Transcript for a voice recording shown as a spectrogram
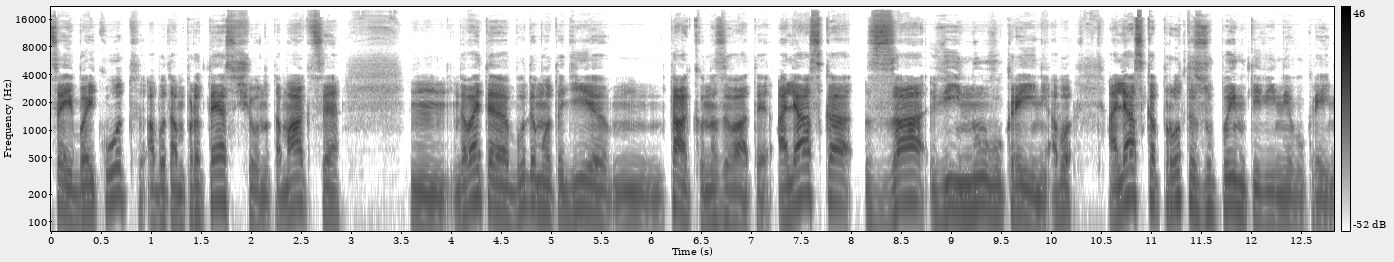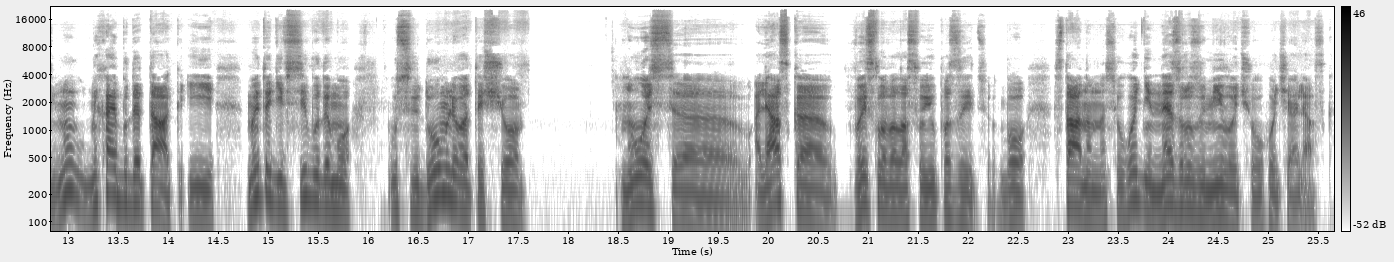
цей бойкот або там протест, що воно там акція. Давайте будемо тоді так називати Аляска за війну в Україні або Аляска проти зупинки війни в Україні. Ну, нехай буде так. І ми тоді всі будемо усвідомлювати, що ну ось е, Аляска висловила свою позицію. Бо станом на сьогодні не зрозуміло, чого хоче Аляска.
